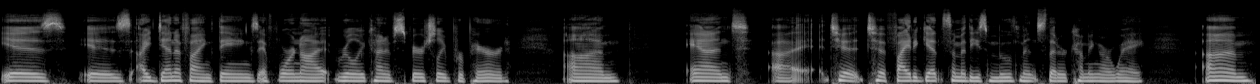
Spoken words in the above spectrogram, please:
is is identifying things if we're not really kind of spiritually prepared um, and uh, to to fight against some of these movements that are coming our way. Um,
